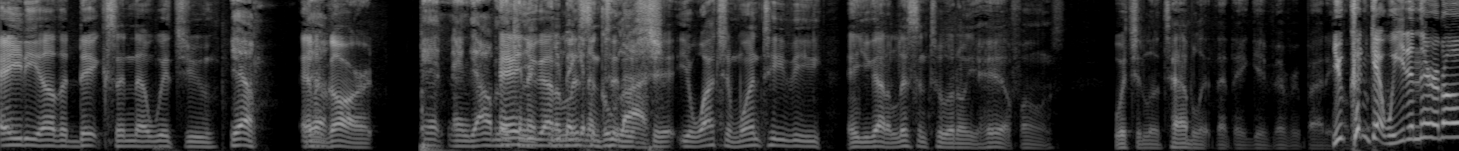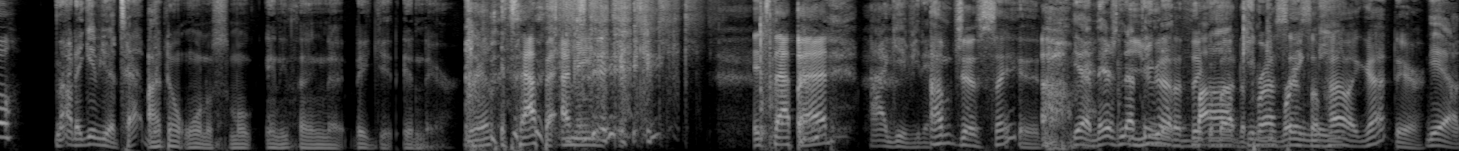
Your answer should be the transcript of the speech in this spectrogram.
eighty other dicks in there with you Yeah. and Yeah. a guard. And, and y'all making and you a, gotta you making a listen to this shit. You're watching one TV and you gotta listen to it on your headphones with your little tablet that they give everybody. You couldn't get weed in there at all. No, they give you a tablet. I don't want to smoke anything that they get in there. Really? It's that bad. I mean, it's that bad. I give you that. I'm just saying. yeah, there's nothing. you got to that think Bob about the can bring process of me. how it got there. Yeah,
